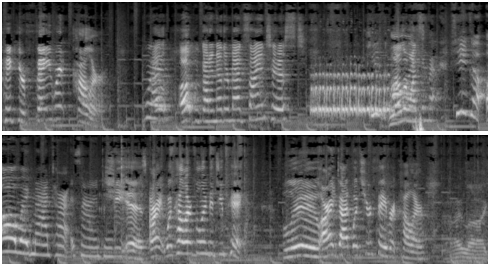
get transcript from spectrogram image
pick your favorite color. Well, Oh, we've got another mad scientist. she's Lola wants- She's an mad scientist. She is. All right, what color balloon did you pick? Blue. All right, Dad, what's your favorite color? I like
